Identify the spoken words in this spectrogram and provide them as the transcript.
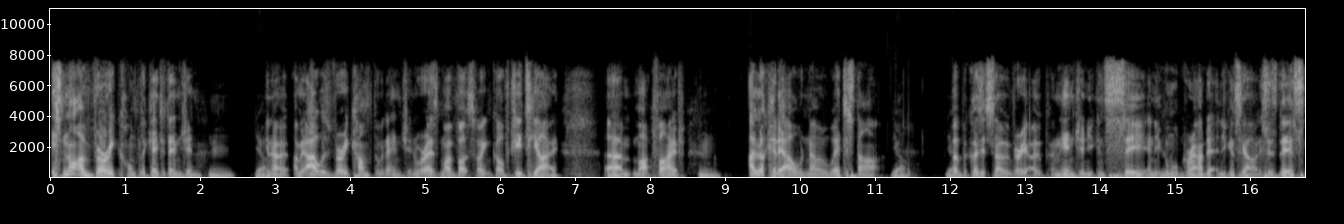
It's not a very complicated engine. mm, yeah, You know, I mean, I was very comfortable with the engine, whereas my Volkswagen Golf GTI um, Mark V, mm, I look at it, I wouldn't know where to start. yeah, yeah, But because it's so very open, the engine, you can see and you can walk Mm. around it and you can see, oh, this is this,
